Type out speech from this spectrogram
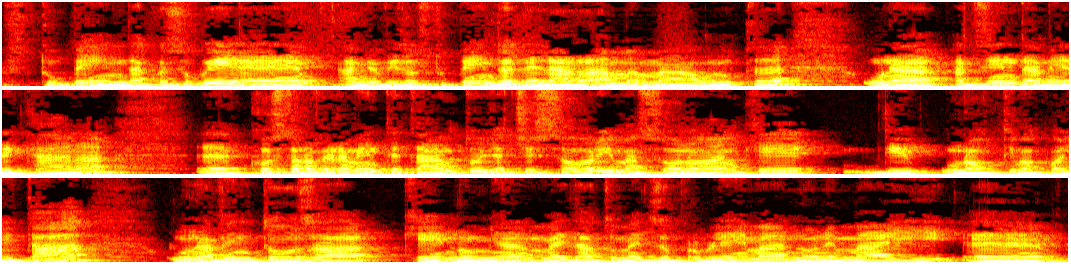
stupenda. Questo qui è, a mio avviso, stupendo, è della Ram Mount, un'azienda americana. Eh, costano veramente tanto gli accessori, ma sono anche di un'ottima qualità. Una ventosa che non mi ha mai dato mezzo problema, non è mai eh,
